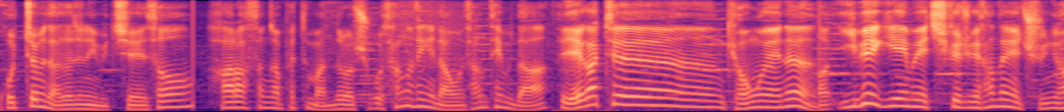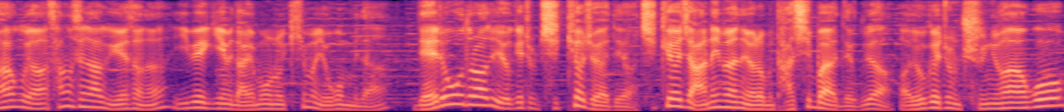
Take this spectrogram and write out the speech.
고점이 낮아지는 위치에서 하락 삼각 패턴 만들어주고 상승이 나온 상태입니다. 얘 같은 경우에는 200EM의 지켜 중에 상당히 중요하고요. 상승하기 위해서는 200EM 날봉으로 키면 요겁니다 내려오더라도 이게 좀 지켜줘야 돼요. 지켜야지 않으면 여러분 다시 봐야 되고요. 어, 요게 좀 중요하고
